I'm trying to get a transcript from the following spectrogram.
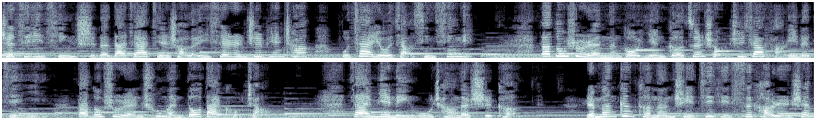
这次疫情使得大家减少了一些认知偏差，不再有侥幸心理。大多数人能够严格遵守居家防疫的建议，大多数人出门都戴口罩。在面临无常的时刻，人们更可能去积极思考人生，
